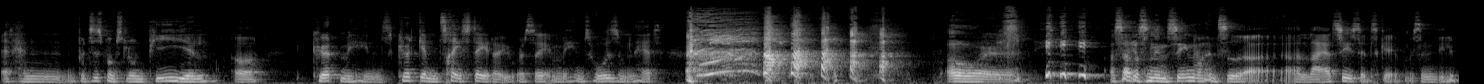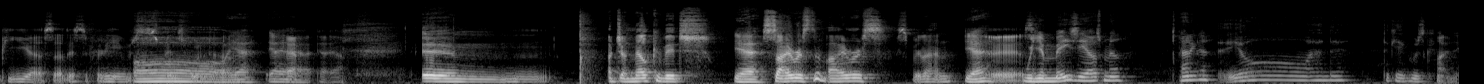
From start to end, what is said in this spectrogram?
at han på et tidspunkt slog en pige ihjel, og kørte, med hendes, kørte gennem tre stater i USA med hendes hoved som en hat. og, øh, og så er der sådan en scene, hvor han sidder og, og leger t-selskab med sådan en lille pige, og så er det selvfølgelig helt vildt suspensfuldt. Åh, ja, ja, ja, Ja. ja, ja. Øhm, og John Malkovich, Ja, Cyrus the Virus, spiller han. ja. Øh, så- William Macy er også med. Er han ikke det? Jo, er han det? Det kan jeg ikke huske. Nej, det er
